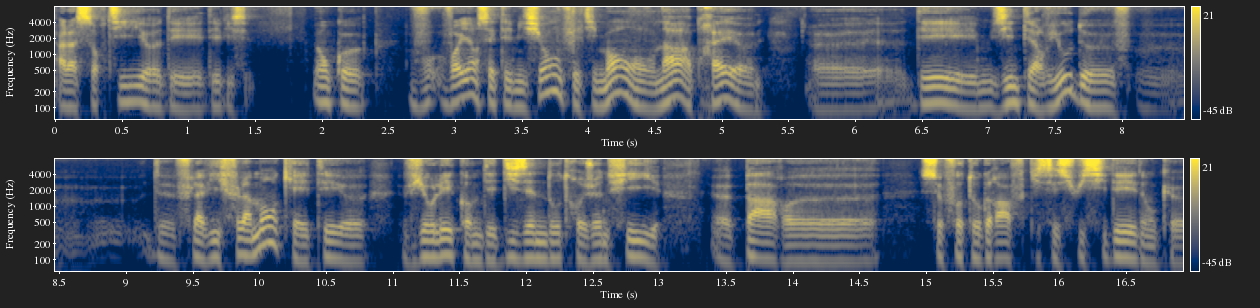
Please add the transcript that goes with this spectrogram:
à la sortie des lycées. Donc, euh, voyant cette émission, effectivement, on a après euh, euh, des interviews de, de Flavie Flamand, qui a été violée comme des dizaines d'autres jeunes filles par ce photographe qui s'est suicidé, donc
